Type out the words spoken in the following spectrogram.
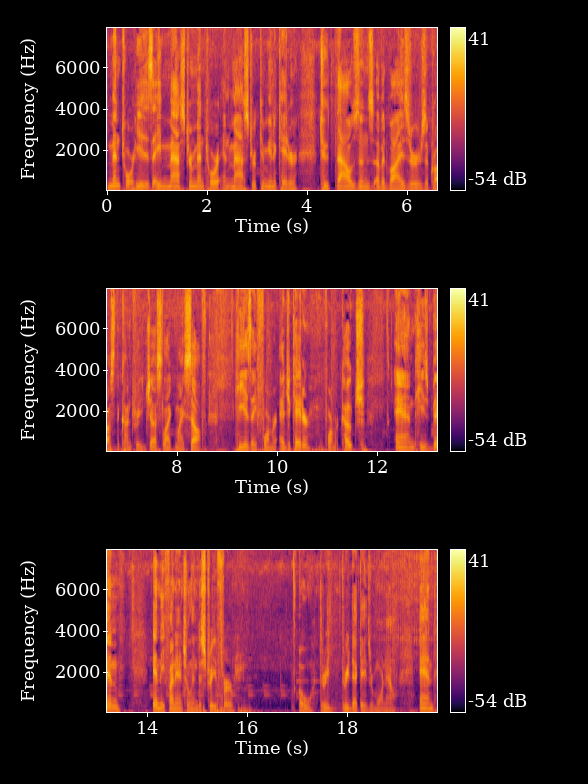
mentor. He is a master mentor and master communicator to thousands of advisors across the country, just like myself. He is a former educator, former coach, and he's been in the financial industry for oh three three decades or more now. And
